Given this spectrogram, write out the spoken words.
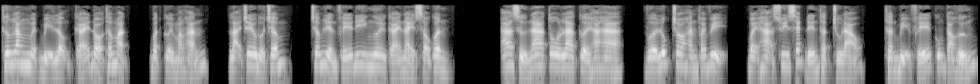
Thương Lăng Nguyệt bị lộng cái đỏ thấp mặt, bật cười mắng hắn, lại trêu đùa chấm, chấm liền phế đi ngươi cái này sau quân. A Sử Na Tô La cười ha ha, vừa lúc cho hắn thoái vị, bệ hạ suy xét đến thật chú đáo, thần bị phế cũng cao hứng.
